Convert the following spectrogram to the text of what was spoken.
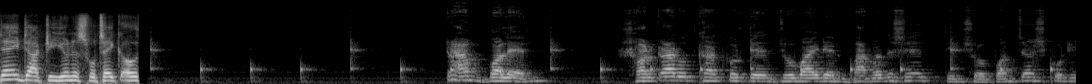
Today, Dr. Eunice will take oath. Trump বলেন সরকার উৎখাত করতে জো বাইডেন বাংলাদেশে তিনশো পঞ্চাশ কোটি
